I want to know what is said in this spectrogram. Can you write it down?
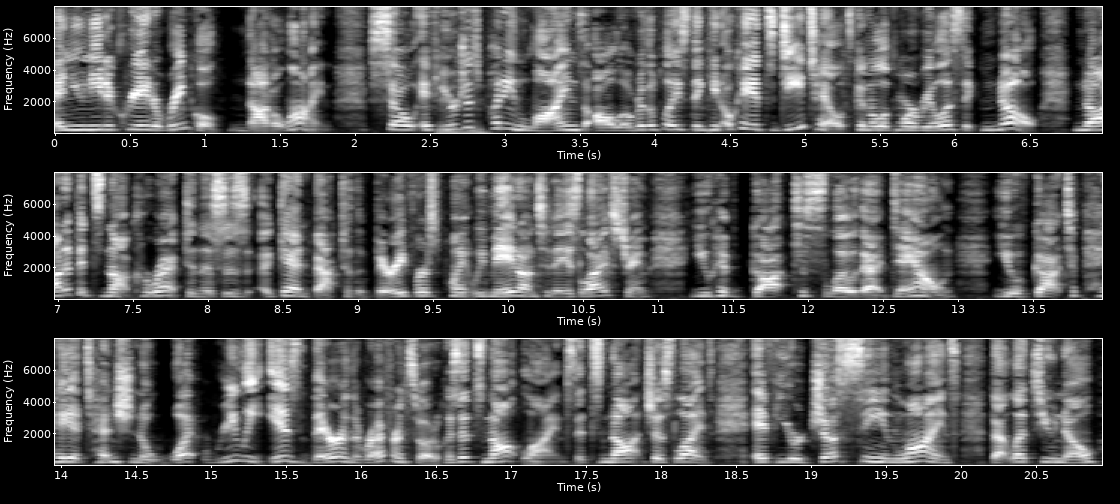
and you need to create a wrinkle, not a line. So if you're mm-hmm. just putting lines all over the place thinking, okay, it's detail, it's going to look more realistic. No, not if it's not correct. And this is again, back to the very first point we made on today's live stream. You have got to slow that down You've got to pay attention to what really is there in the reference photo because it's not lines. It's not just lines. If you're just seeing lines, that lets you know,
